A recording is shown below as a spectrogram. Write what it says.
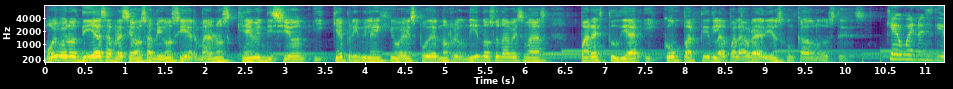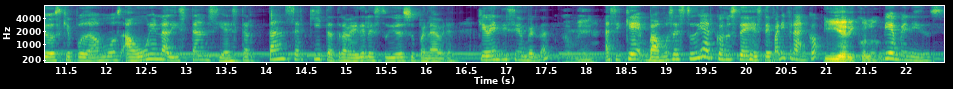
Muy buenos días, apreciados amigos y hermanos. Qué bendición y qué privilegio es podernos reunirnos una vez más para estudiar y compartir la palabra de Dios con cada uno de ustedes. Qué bueno es Dios que podamos, aún en la distancia, estar tan cerquita a través del estudio de su palabra. Qué bendición, ¿verdad? Amén. Así que vamos a estudiar con ustedes, Stephanie Franco y Eric Colón. Bienvenidos.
